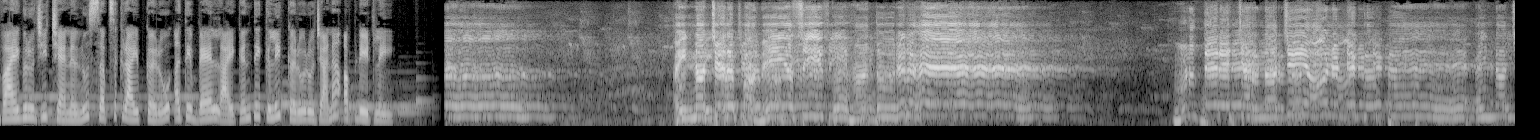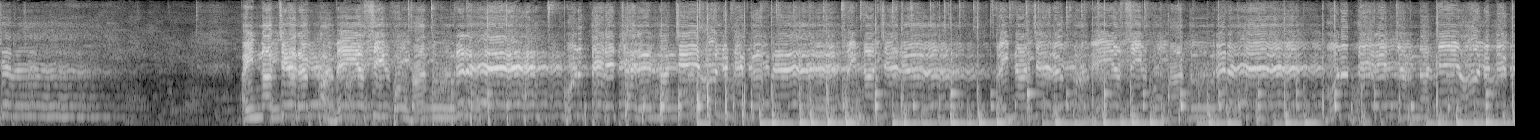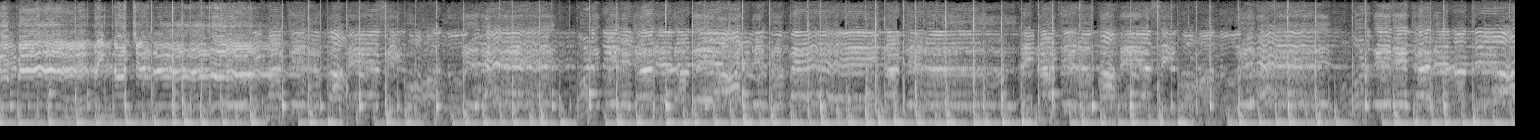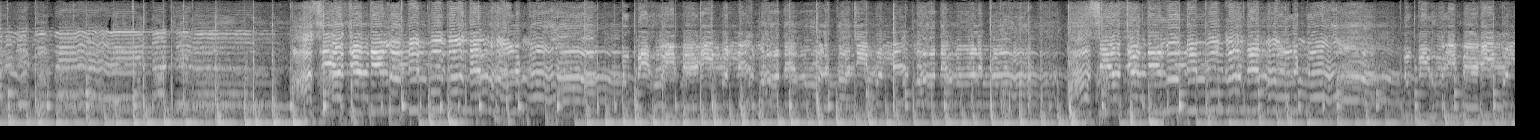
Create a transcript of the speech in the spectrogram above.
Waheguru ji channel ਨੂੰ subscribe ਕਰੋ ਅਤੇ ਬੈਲ ਆਈਕਨ ਤੇ ਕਲਿੱਕ ਕਰੋ ਰੋਜ਼ਾਨਾ ਅਪਡੇਟ ਲਈ। ਇੰਨਾ ਚਿਰ ਭਾਵੇਂ ਅਸੀਂ ਕੋਹਾਂ ਦੂਰ ਰਹੇ, ਹੁਣ ਤੇਰੇ ਚਰਨਾਂ 'ਚ ਆਣ ਡਿੱਗ ਪਏ ਇੰਨਾ ਚਿਰ ਇੰਨਾ ਚਿਰ ਭਾਵੇਂ ਅਸੀਂ ਕੋਹਾਂ ਦੂਰ ਰਹੇ பறிபெடி பண்ண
